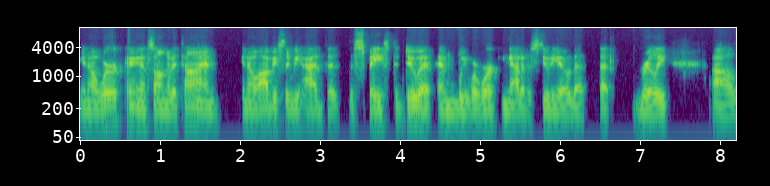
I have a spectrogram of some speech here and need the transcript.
you know, working a song at a time, you know, obviously we had the the space to do it, and we were working out of a studio that that really uh,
